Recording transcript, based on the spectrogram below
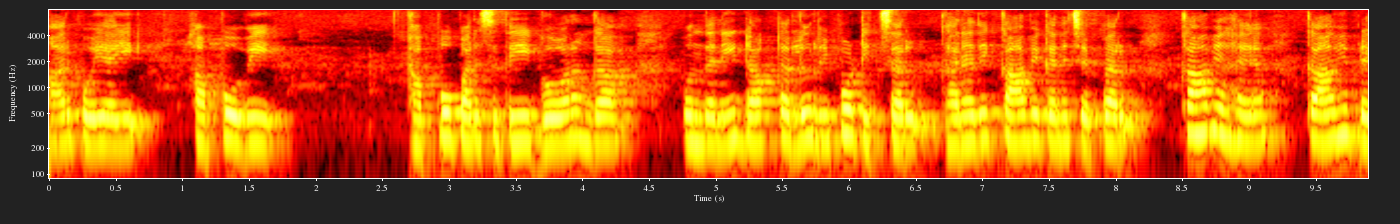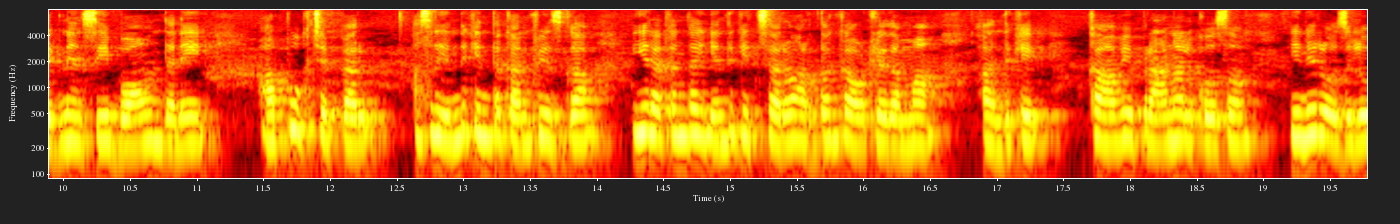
మారిపోయాయి. అప్పువి అప్పు పరిస్థితి ఘోరంగా ఉందని డాక్టర్లు రిపోర్ట్ ఇచ్చారు. కానీ అది కావ్యకని చెప్పారు. కావ్య కావ్య ప్రెగ్నెన్సీ బాగుందని అప్పుకు చెప్పారు. అసలు ఎందుకు ఇంత కన్ఫ్యూజ్గా? ఈ రకంగా ఎందుకు ఇచ్చారో అర్థం కావట్లేదమ్మా. అందుకే కావ్య ప్రాణాల కోసం ఇన్ని రోజులు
